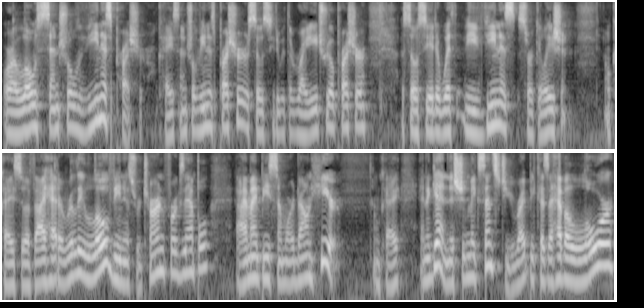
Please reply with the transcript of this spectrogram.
or a low central venous pressure, okay? Central venous pressure associated with the right atrial pressure, associated with the venous circulation, okay? So if I had a really low venous return, for example, I might be somewhere down here, okay? And again, this should make sense to you, right? Because I have a lower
